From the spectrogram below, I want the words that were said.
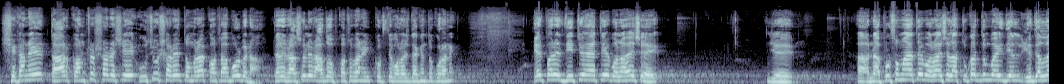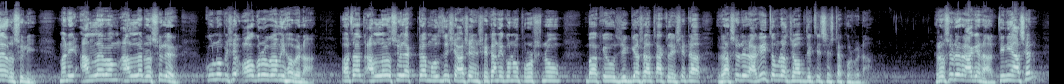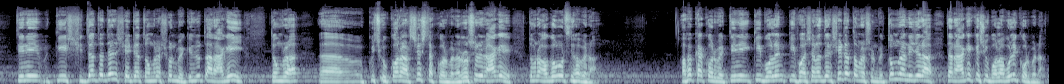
সেখানে তার কণ্ঠস্বরে সে উঁচু স্বরে তোমরা কথা বলবে না। তাহলে রাসুলের আদব কতখানি করতে বলা হয়েছে? দেখেন তো কোরআনে। এরপরে দ্বিতীয় আয়াতে বলা হয়েছে যে না, প্রথম আয়াতে বলা হয়েছে, লা বা ঈদ আল্লাহ রসুলি। মানে আল্লাহ এবং আল্লাহ রসুলের কোনো বিষয়ে অগ্রগামী হবে না। অর্থাৎ আল্লাহ রসুল একটা মসজিদে আসেন, সেখানে কোনো প্রশ্ন বা কেউ জিজ্ঞাসা থাকলে সেটা রাসুলের আগেই তোমরা জবাব দিতে চেষ্টা করবে না। রসুলের আগে না। তিনি আসেন, তিনি কি সিদ্ধান্ত দেন সেটা তোমরা শুনবে, কিন্তু তার আগেই তোমরা কিছু করার চেষ্টা করবে না। রসুলের আগে তোমরা অগ্রবর্তী হবে না। অপেক্ষা করবে, তিনি কি বলেন, কি ফয়সলা দেন সেটা তোমরা শুনবে। তোমরা নিজেরা তার আগে কিছু বলা বলি করবে না।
